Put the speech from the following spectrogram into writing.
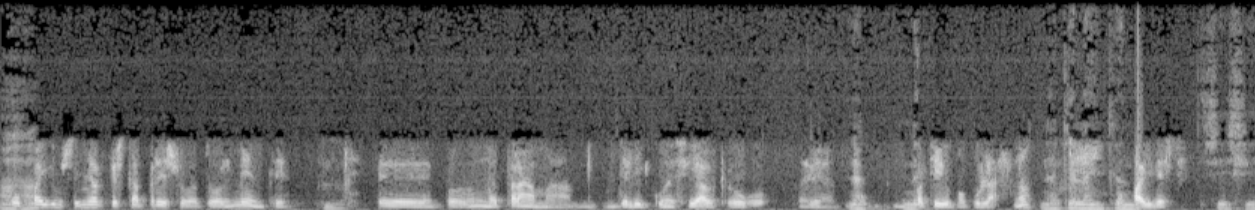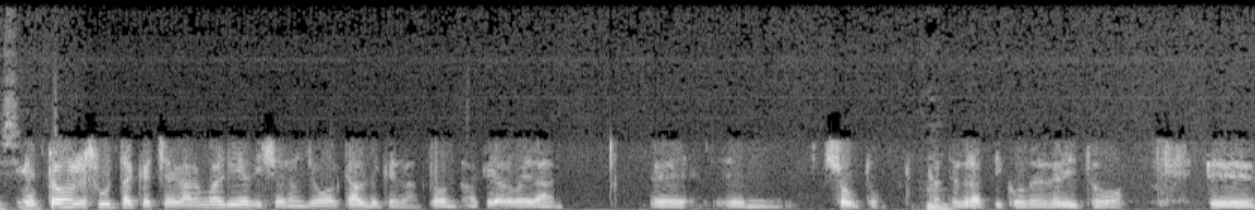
Ajá. o pai dun señor que está preso actualmente mm. eh, por unha trama delincuencial que houve eh, na, Partido Popular, ¿no? Naquela o pai deste. Sí, sí, sí. Entón resulta que chegaron ali e dixeron yo ao alcalde que era entón, aquela era eh, eh, Souto, mm. catedrático de Dereito eh,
